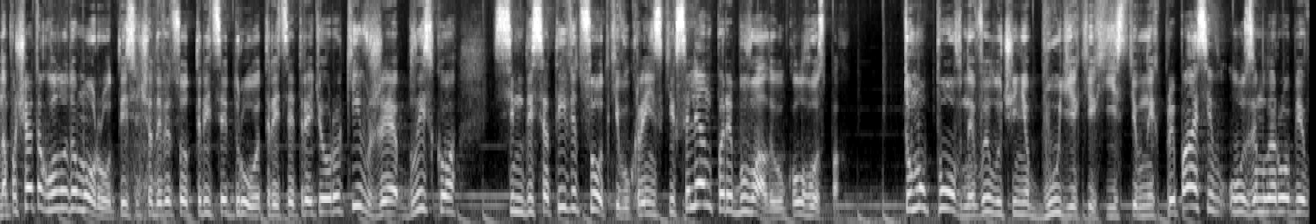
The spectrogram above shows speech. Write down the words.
На початок голодомору 1932-33 років вже близько 70% українських селян перебували у колгоспах. Тому повне вилучення будь-яких їстівних припасів у землеробів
